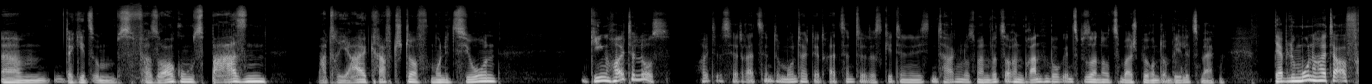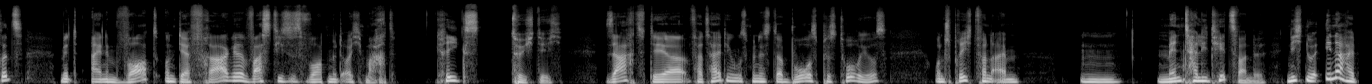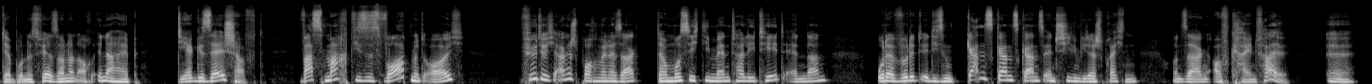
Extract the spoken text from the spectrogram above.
Ähm, da geht es ums Versorgungsbasen, Material, Kraftstoff, Munition. Ging heute los. Heute ist der 13. Montag, der 13. Das geht in den nächsten Tagen los. Man wird es auch in Brandenburg, insbesondere zum Beispiel rund um Belitz, merken. Der Blue Moon heute auf Fritz mit einem Wort und der Frage, was dieses Wort mit euch macht. Kriegstüchtig, sagt der Verteidigungsminister Boris Pistorius und spricht von einem mh, Mentalitätswandel. Nicht nur innerhalb der Bundeswehr, sondern auch innerhalb der Gesellschaft. Was macht dieses Wort mit euch? Fühlt euch angesprochen, wenn er sagt, da muss sich die Mentalität ändern? Oder würdet ihr diesem ganz, ganz, ganz entschieden widersprechen und sagen, auf keinen Fall? Äh,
